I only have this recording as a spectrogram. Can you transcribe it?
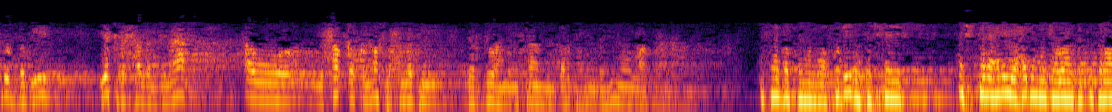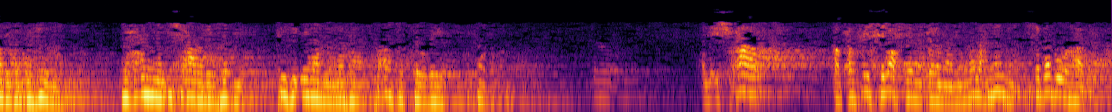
أسلوب بديل يكبح هذا الجماح أو يحقق المصلحة التي يرجوها الإنسان من ضربه البهيم والله تعالى. أسابقكم الله. فضيلة الشيخ أشكل علي عدم جواز الإضرار بالبهيمة. مع أن الإشعار بالهدي فيه إلام لها التوضيح. أسابقكم الإشعار طبعا فيه خلاف بين العلماء من سببه هذا.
